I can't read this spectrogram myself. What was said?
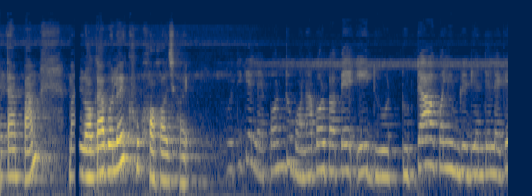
এটা পাম লগাবলৈ খুব সহজ হয়। গতিকে লেপনটো বনাবৰ বাবে এই দুটা অকল ইনগ্ৰেডিয়েণ্টে লাগে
